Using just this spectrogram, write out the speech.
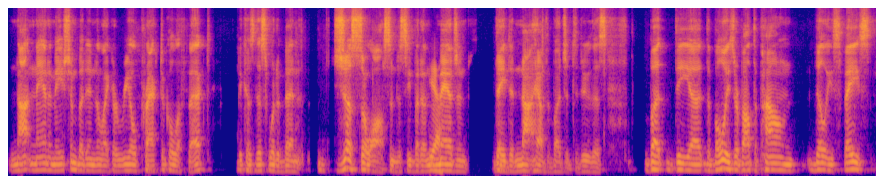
not in animation, but in like a real practical effect, because this would have been just so awesome to see. But imagine they did not have the budget to do this. But the uh, the bullies are about to pound Billy's face.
